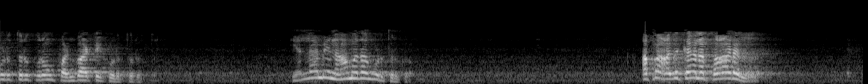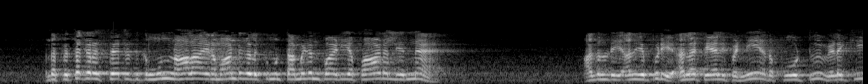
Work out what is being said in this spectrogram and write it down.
கொடுத்திருக்கிறோம் பண்பாட்டை கொடுத்திருக்கிறோம். எல்லாமே நாம தான் கொடுத்திருக்கிறோம். அப்ப அதுக்கான பாடல் அந்த பித்தகரை தேற்றத்துக்கு முன் நாலாயிரம் ஆண்டுகளுக்கு முன் தமிழன் பாடிய பாடல் என்ன? அதனுடைய அது எப்படி? அதெல்லாம் டேலி பண்ணி அதை போட்டு விளக்கி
